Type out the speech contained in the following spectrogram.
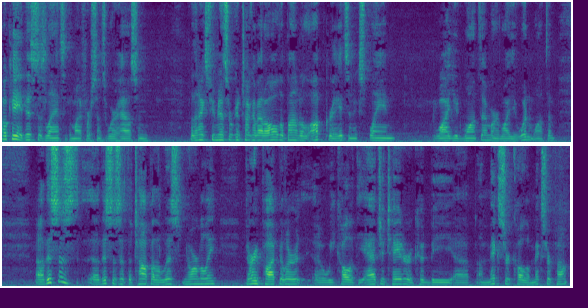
Okay, this is Lance at the My4Sons Warehouse, and for the next few minutes we're going to talk about all the bundle upgrades and explain why you'd want them or why you wouldn't want them. Uh, this is uh, this is at the top of the list normally. Very popular. Uh, we call it the agitator. It could be uh, a mixer called a mixer pump.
